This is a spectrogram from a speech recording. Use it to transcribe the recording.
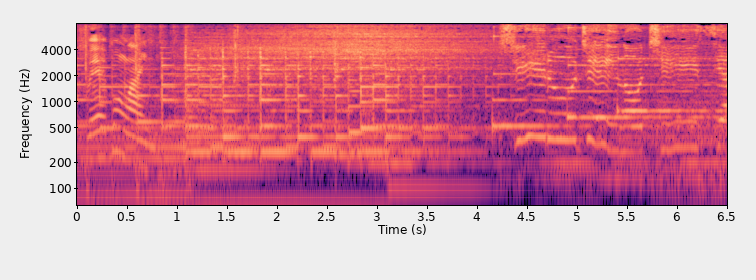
Verbo Online. Giro de notícias.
